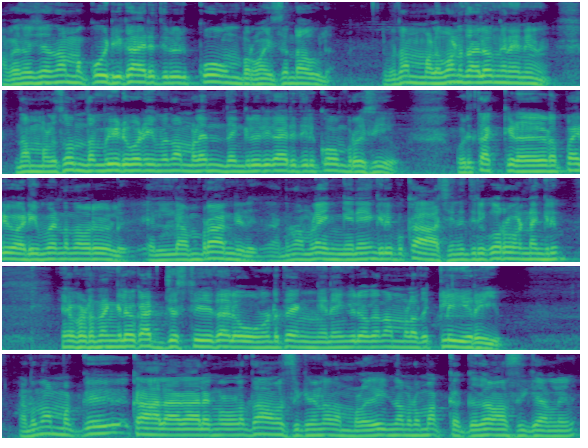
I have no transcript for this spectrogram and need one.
അപ്പോൾ എന്ന് വെച്ചാൽ നമുക്ക് ഒരു കാര്യത്തിൽ ഒരു കോംപ്രമൈസ് ഉണ്ടാവില്ല ഇപ്പോൾ നമ്മൾ പണിതാലും അങ്ങനെ തന്നെയാണ്. നമ്മൾ സ്വന്തം വീട് പണിയുമ്പോൾ നമ്മൾ എന്തെങ്കിലും ഒരു കാര്യത്തിൽ കോംപ്രമൈസ് ചെയ്യും. ഒരു തക്കിടയുടെ പരിപാടിയും വേണ്ടെന്ന് പറയുള്ളൂ. എല്ലാം ബ്രാൻഡഡ് കാരണം നമ്മൾ എങ്ങനെയെങ്കിലും ഇപ്പോൾ കാശിന് ഇത്തിരി കുറവുണ്ടെങ്കിലും എവിടെന്നെങ്കിലുമൊക്കെ അഡ്ജസ്റ്റ് ചെയ്താൽ ലോൺ എടുത്ത് എങ്ങനെയെങ്കിലുമൊക്കെ നമ്മളത് ക്ലിയർ ചെയ്യും. കാരണം നമുക്ക് കാലാകാലങ്ങളോളം താമസിക്കണം നമ്മൾ നമ്മുടെ മക്കൾക്ക് താമസിക്കാനുള്ളതാണ്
